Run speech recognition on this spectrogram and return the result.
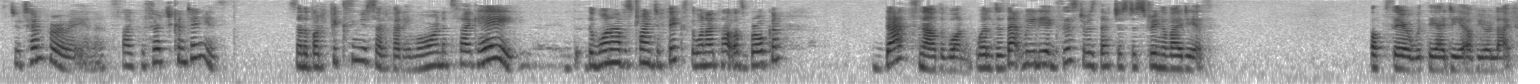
It's too temporary and it's like the search continues. It's not about fixing yourself anymore and it's like, hey, the one I was trying to fix, the one I thought was broken, that's now the one. Well, does that really exist or is that just a string of ideas? Up there with the idea of your life.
